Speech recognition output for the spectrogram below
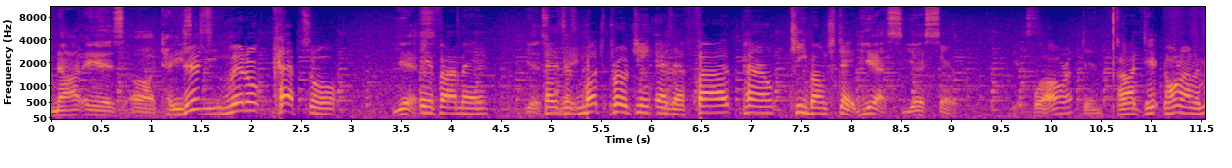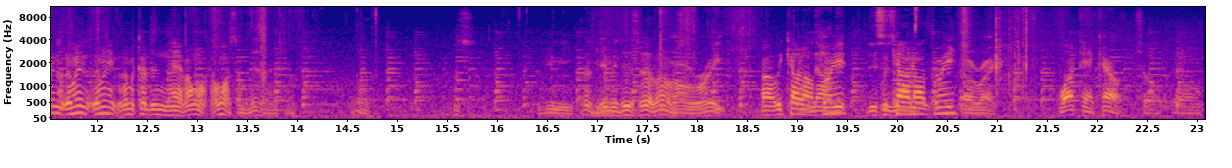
not as uh, tasty. This little capsule, yes, if I may, yes, has as much protein as a five-pound T-bone steak. Yes, yes, sir. Yes. Well, all right then. Uh, di- hold on. Let me let me let me let me cut this in half. I want I want some of this. Actually. Give me. Let's divvy this up. I. All right. All right, we count on three. This we is count on three. All right. Well, I can't count, so um,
